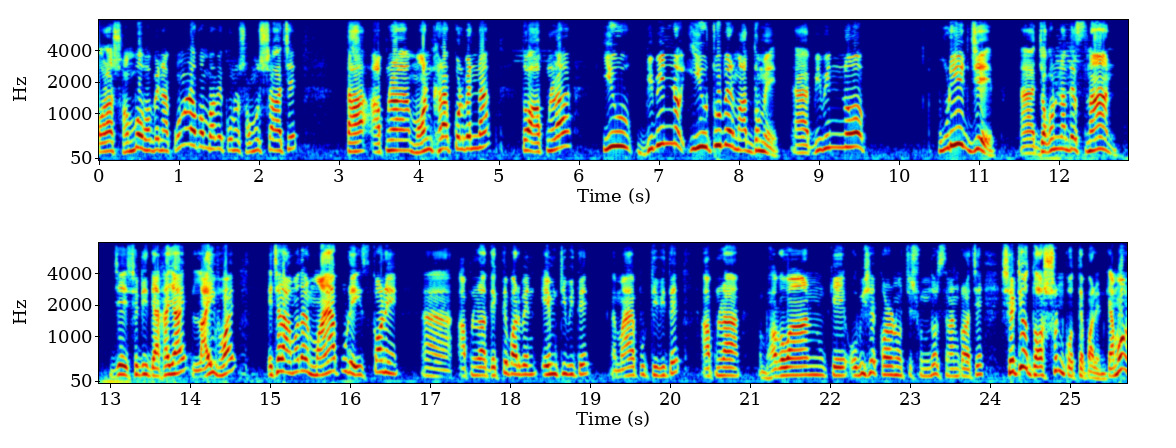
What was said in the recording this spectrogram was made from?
করা সম্ভব হবে না, কোনো রকমভাবে কোনো সমস্যা আছে, তা আপনারা মন খারাপ করবেন না। তো আপনারা ইউ, বিভিন্ন ইউটিউবের মাধ্যমে বিভিন্ন পুরীর যে জগন্নাথের স্নান যে সেটি দেখা যায় লাইভ হয়। এছাড়া আমাদের মায়াপুরে, ইস্কনে আপনারা দেখতে পারবেন এম টিভিতে মায়াপুর টিভিতে আপনারা ভগবানকে অভিষেক করানো হচ্ছে, সুন্দর স্নান করাচ্ছে সেটিও দর্শন করতে পারেন। কেমন?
